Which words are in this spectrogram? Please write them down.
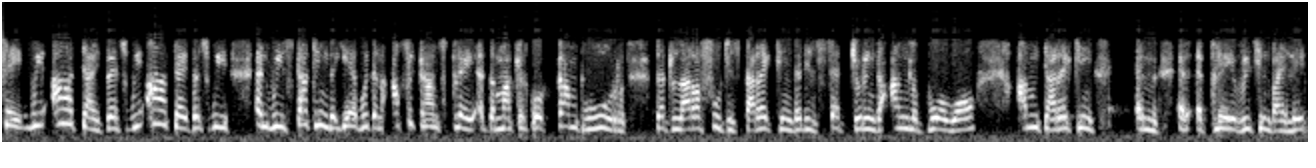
say we are diverse, we are diverse. We and we're starting the year with an Afrikaans play at the market called that Lara Foot is directing. That is set during the Anglo-Boer War. I'm directing um, a, a play written by late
